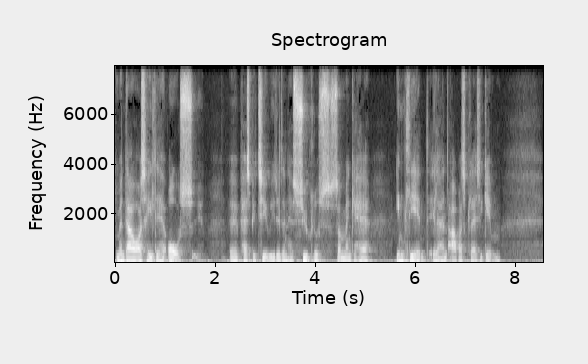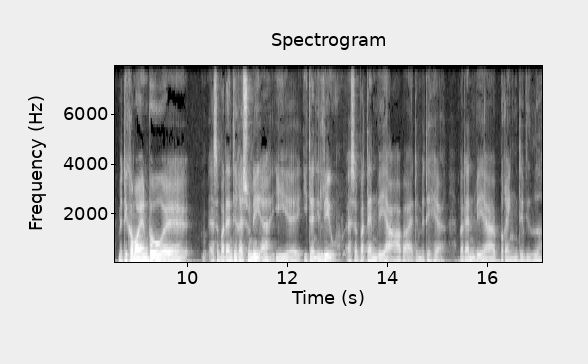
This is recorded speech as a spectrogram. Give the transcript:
Men der er jo også hele det her års øh, perspektiv i det, den her cyklus, som man kan have en klient eller en arbejdsplads igennem. Men det kommer an på, øh, altså, hvordan det resonerer i, øh, i den elev. Altså, hvordan vil jeg arbejde med det her? Hvordan vil jeg bringe det videre?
